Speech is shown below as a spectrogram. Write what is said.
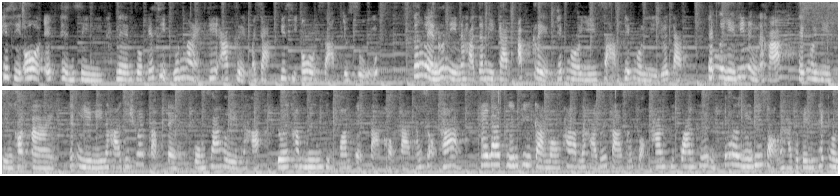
PCO X10C เลน Progressive รุ่นใหม่ที่อัปเกรดมาจาก PCO 3.0 ซึ่งเลนรุ่นนี้นะคะจะมีการอัปเกรดเทคโนโลยี 3 เทคโนโลยีด้วยกัน เทคโนโลยีที่ 1 นะคะ เทคโนโลยี Synchron Eye เทคโนโลยีนี้นะคะจะช่วยปรับแต่งโครงสร้างเลนนะคะ โดยคำนึงถึงความแตกต่างของตาทั้งสองข้าง ให้ได้พื้นที่การมองภาพนะคะ ด้วยตาทั้งสองข้างที่กว้างขึ้น เทคโนโลยีที่สองนะคะ จะเป็นเทคโนโล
